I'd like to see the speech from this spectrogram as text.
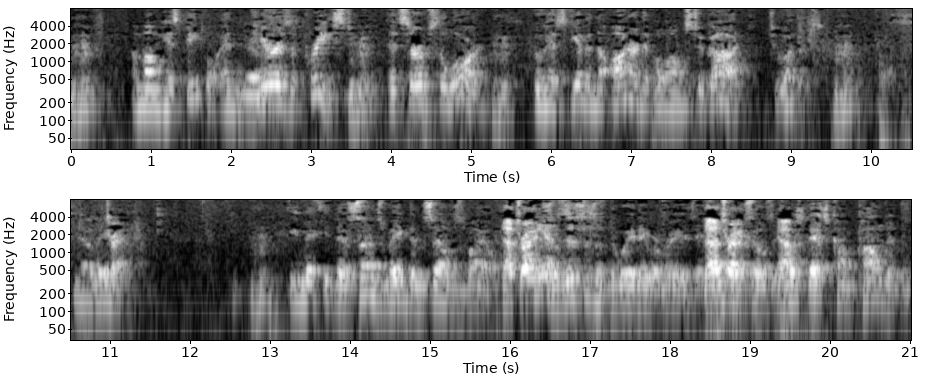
Mm-hmm. among His people. And Yeah. here is a priest Mm-hmm. that serves the Lord, who has given the honor that belongs to God to others. Now they, That's right. Mm-hmm. he made, their sons made themselves vile. That's right. Yeah. So this isn't the way they were raised. They That's right. themselves- Yeah. which- That's compounded.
